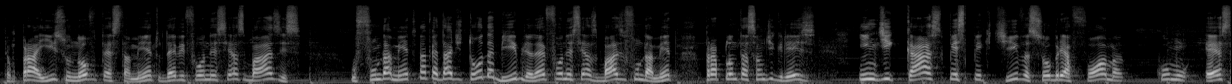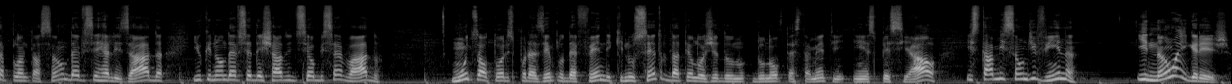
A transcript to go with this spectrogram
Então, para isso, o Novo Testamento deve fornecer as bases. O fundamento, na verdade, toda a Bíblia deve fornecer as bases o fundamento para a plantação de igrejas. Indicar as perspectivas sobre a forma como essa plantação deve ser realizada e o que não deve ser deixado de ser observado. Muitos autores, por exemplo, defendem que no centro da teologia do, do Novo Testamento, em especial, está a missão divina e não a igreja.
